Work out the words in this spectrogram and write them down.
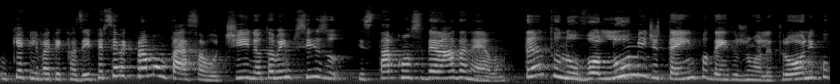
o que é que ele vai ter que fazer? E perceba que para montar essa rotina, eu também preciso estar considerada nela, tanto no volume de tempo dentro de um eletrônico,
